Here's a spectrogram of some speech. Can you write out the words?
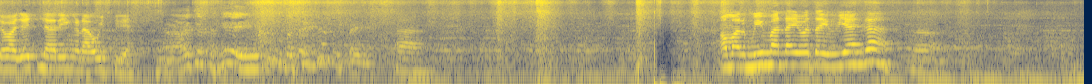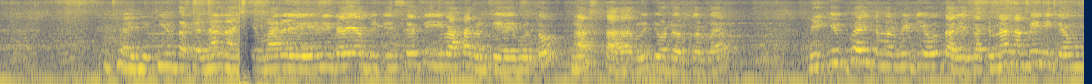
આ જવા જેટલા રીંગણા તો હે અમાર મહેમાન આવ્યા હતા એ વ્યાંગા મારે એની ડાયાબિટીસ છે તે એવા હારું જે આવ્યો તો નાસ્તા હારું જ ઓર્ડર કરવા મેં કીધું તમારો વીડિયો ઉતારીએ તા કે ના ના બેની કે હું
